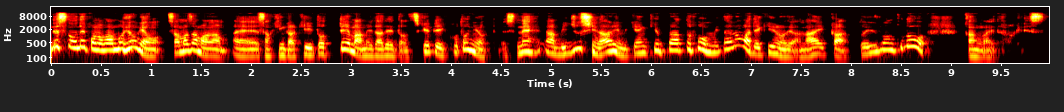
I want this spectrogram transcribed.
ですので、この願望表現を様々な、え、作品から切り取って、まあ、メタデータをつけていくことによってですね、美術史のある意味研究プラットフォームみたいなのができるのではないかというようなことを考えたわけです。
